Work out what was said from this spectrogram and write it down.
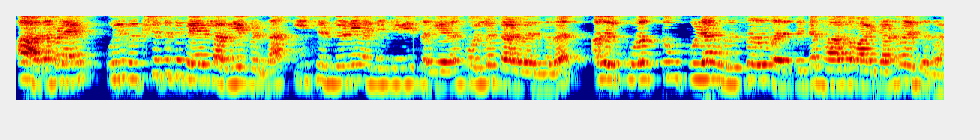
ആ നമ്മുടെ ഒരു വൃക്ഷത്തിന്റെ പേരിൽ അറിയപ്പെടുന്ന ഈ ചെന്തുരുണി വന്യജീവി സങ്കേതം കൊല്ലത്താണ് വരുന്നത്. അതൊരു കുളത്തൂപ്പുഴ റിസർവ് വനത്തിന്റെ ഭാഗമായിട്ടാണ് വരുന്നത്.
